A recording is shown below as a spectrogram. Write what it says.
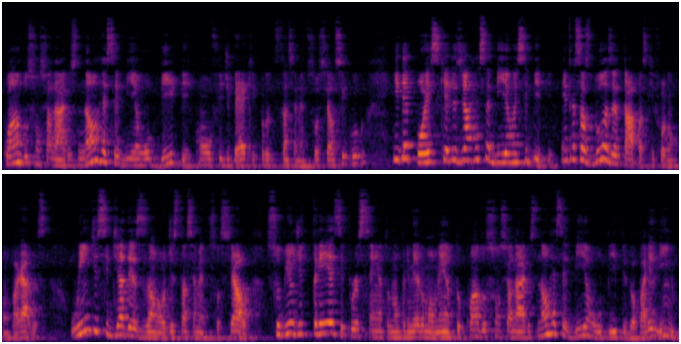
quando os funcionários não recebiam o BIP com o feedback para o distanciamento social seguro, e depois que eles já recebiam esse BIP. Entre essas duas etapas que foram comparadas, o índice de adesão ao distanciamento social subiu de 13% no primeiro momento, quando os funcionários não recebiam o BIP do aparelhinho,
